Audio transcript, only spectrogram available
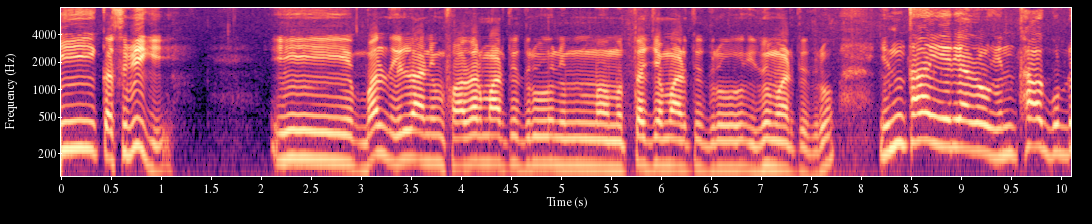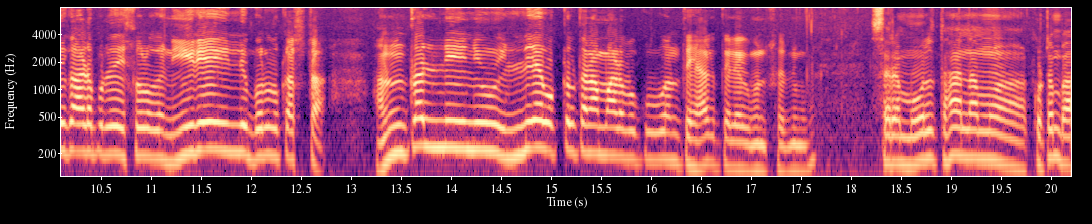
ಈ ಕಸಬಿಗೆ ಈ ಬಂದು ಇಲ್ಲ, ನಿಮ್ಮ ಫಾದರ್ ಮಾಡ್ತಿದ್ರು, ನಿಮ್ಮ ಮುತ್ತಜ್ಜ ಮಾಡ್ತಿದ್ರು, ಇದು ಮಾಡ್ತಿದ್ರು, ಇಂಥ ಏರಿಯಾದೊಳಗೆ, ಇಂಥ ಗುಡ್ಡಗಾಡು ಪ್ರದೇಶದೊಳಗೆ ನೀರೇ ಇಲ್ಲಿ ಬರೋದು ಕಷ್ಟ. ಅಂಥಲ್ಲಿ ನೀವು ಇಲ್ಲೇ ಒಕ್ಕಲ್ತನ ಮಾಡಬೇಕು ಅಂತ ಹೇಗೆ ತಲೆಯಾಗ ಬಂತು ಸರ್ ನಿಮ್ಗೆ? ಸರ್ ಮೂಲತಃ ನಮ್ಮ ಕುಟುಂಬ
